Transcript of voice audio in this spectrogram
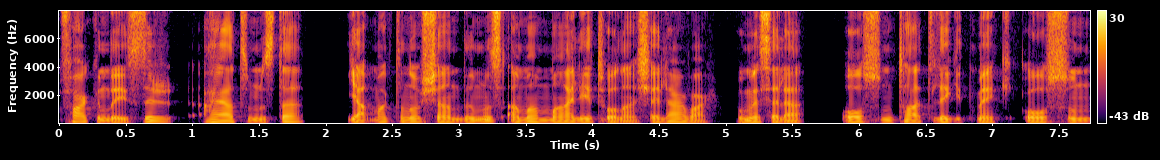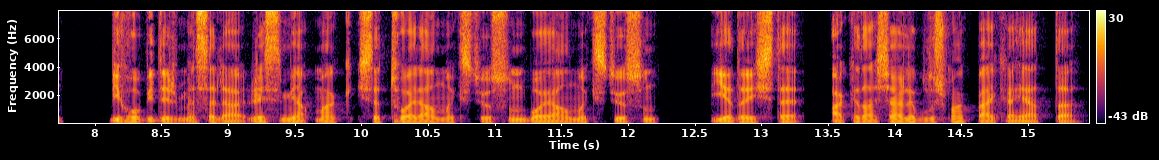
farkındayızdır. Hayatımızda yapmaktan hoşlandığımız ama maliyeti olan şeyler var. Bu mesela olsun tatile gitmek, olsun bir hobidir mesela resim yapmak, işte tuval almak istiyorsun, boya almak istiyorsun ya da işte arkadaşlarla buluşmak belki hayatta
